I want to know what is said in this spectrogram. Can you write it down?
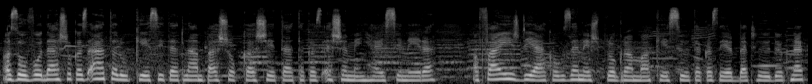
Az óvodások az általuk készített lámpásokkal sétáltak az esemény helyszínére, a fájis diákok zenés programmal készültek az érdeklődőknek,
